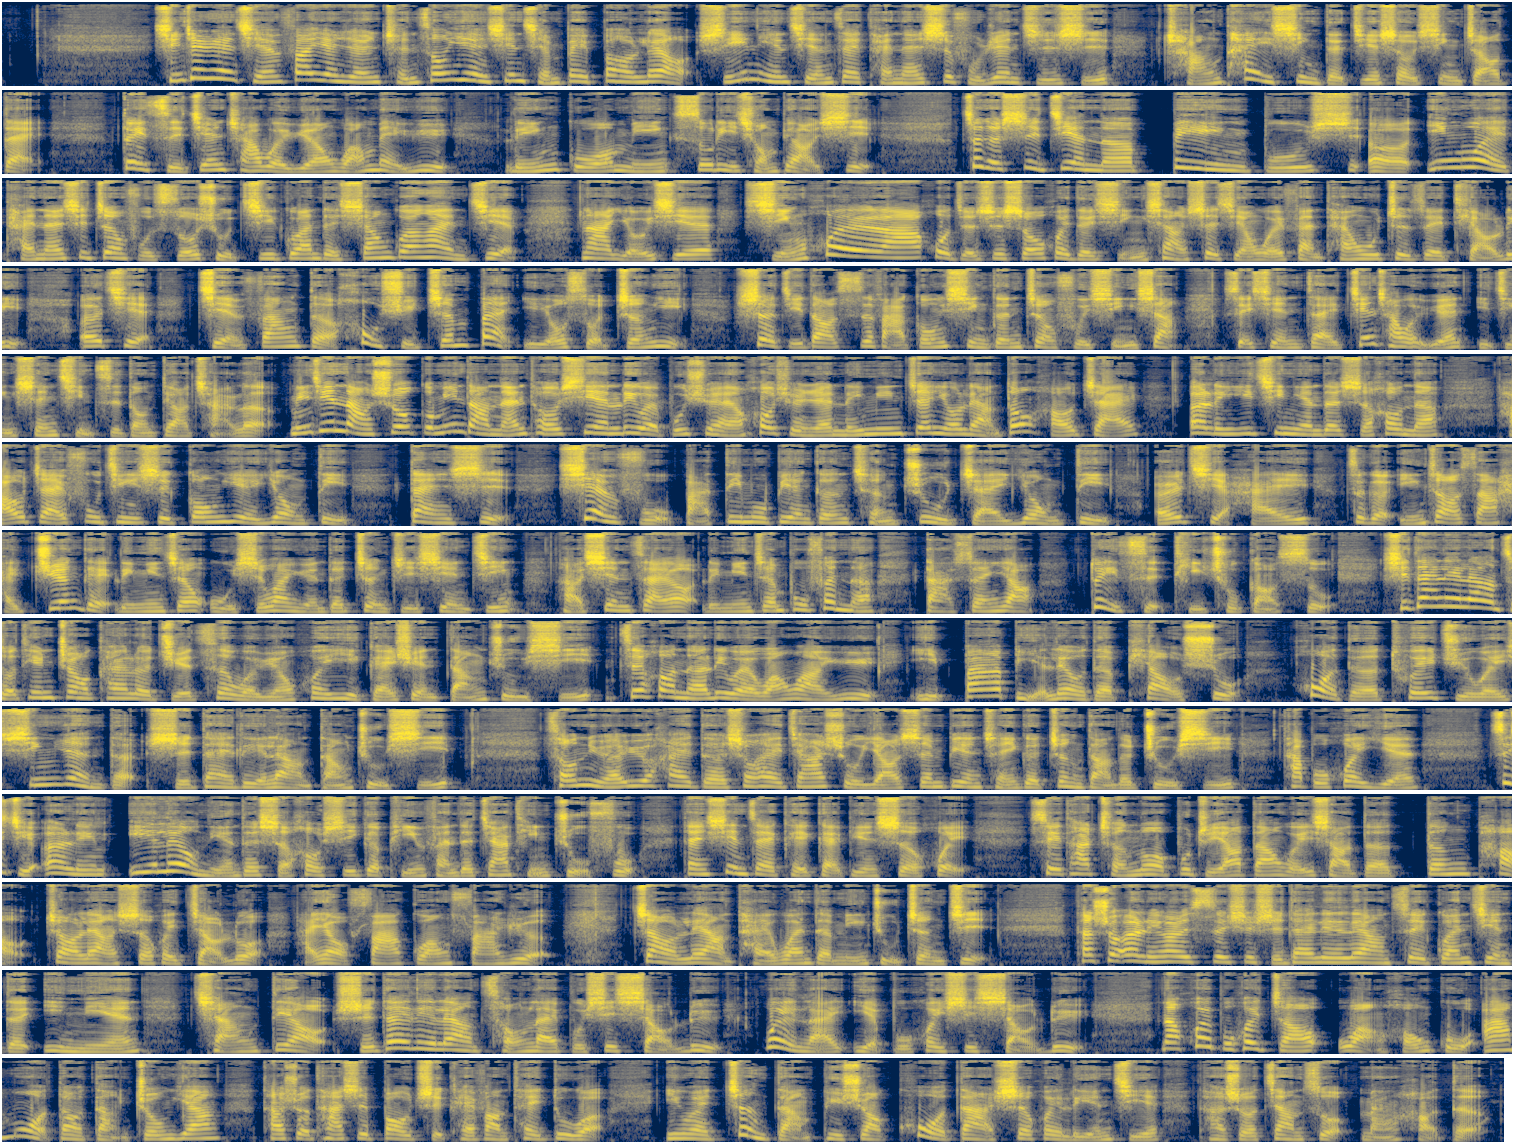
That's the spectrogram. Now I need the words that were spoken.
行政院前发言人陈宗彦先前被爆料，十一年前在台南市府任职时，常态性的接受性招待。对此，监察委员王美玉、林国明、苏立琼表示，这个事件呢，并不是呃，因为台南市政府所属机关的相关案件，那有一些行贿啦，或者是收贿的形象，涉嫌违反贪污治罪条例，而且检方的后续侦办也有所争议，涉及到司法公信跟政府形象，所以现在监察委员已经申请自动调查了。民进党说，国民党南投县立委补选候选人林明珍有两栋豪宅，二零一七年的时候呢，豪宅。附近是工业用地，但是县府把地目变更成住宅用地，而且还这个营造商还捐给林明珍五十万元的政治现金。好，现在哦，林明珍部分呢，打算要对此提出告诉。时代力量昨天召开了决策委员会议，改选党主席，最后呢，立委王婉諭以八比六的票数。获得推举为新任的时代力量党主席，从女儿遇害的受害家属摇身变成一个政党的主席。他不讳言自己二零一六年的时候是一个平凡的家庭主妇，但现在可以改变社会，所以他承诺不只要当微小的灯泡照亮社会角落，还要发光发热，照亮台湾的民主政治。他说，二零二四是时代力量最关键的一年，强调时代力量从来不是小绿，未来也不会是小绿。那会不会找网红谷阿莫到党中央？他说他是抱持开放态度哦，因为政党必须要扩大社会连结。他说这样做蛮好的。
